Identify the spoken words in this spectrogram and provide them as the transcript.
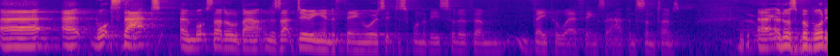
Uh, uh, what's that, and what's that all about? And is that doing anything, or is it just one of these sort of um, vaporware things that happen sometimes? Uh, and also, but what,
